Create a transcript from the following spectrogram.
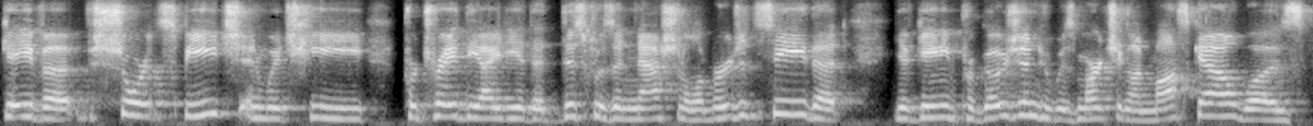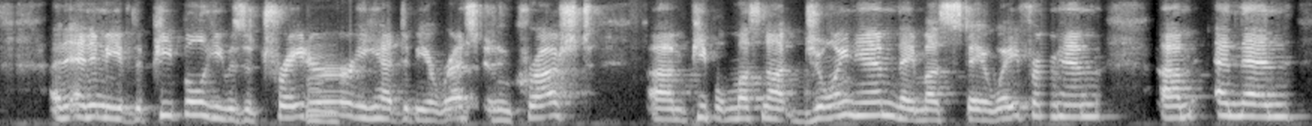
gave a short speech in which he portrayed the idea that this was a national emergency, that Yevgeny Prigozhin, who was marching on Moscow, was an enemy of the people. He was a traitor. Mm. He had to be arrested and crushed. Um, people must not join him. They must stay away from him. Um, and then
